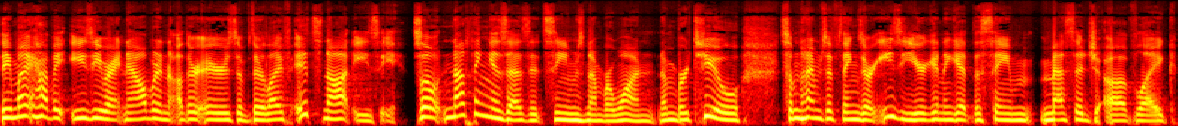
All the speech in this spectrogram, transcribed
they might have it easy right now, but in other areas of their life, it's not easy. So nothing is as it seems, number one. Number two, sometimes if things are easy, you're gonna get the same message of like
